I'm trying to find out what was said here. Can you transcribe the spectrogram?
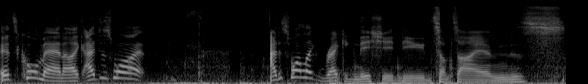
it's cool man like I just want I just want like recognition dude sometimes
